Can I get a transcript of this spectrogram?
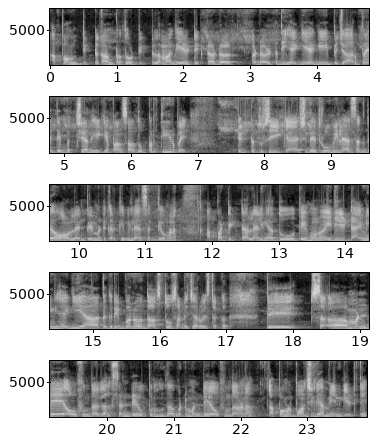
ਆਪਾਂ ਹੁਣ ਟਿਕਟ ਕਾਊਂਟਰ ਤੋਂ ਟਿਕਟ ਲਵਾਂਗੇ ਟਿਕਟ ਅਡਲਟ ਅਡਲਟ ਦੀ ਹੈਗੀ ਹੈਗੀ 50 ਰੁਪਏ ਤੇ ਬੱਚਿਆਂ ਦੀ ਹੈਗੀ 5 ਸਾਲ ਤੋਂ ਉੱਪਰ 30 ਰੁਪਏ। ਟਿਕਟ ਤੁਸੀਂ ਕੈਸ਼ ਦੇ ਥਰੂ ਵੀ ਲੈ ਸਕਦੇ ਹੋ ਆਨਲਾਈਨ ਪੇਮੈਂਟ ਕਰਕੇ ਵੀ ਲੈ ਸਕਦੇ ਹੋ, ਹਨਾ? ਆਪਾਂ ਟਿਕਟਾਂ ਲੈ ਲਈਆਂ ਦੋ ਤੇ ਹੁਣ ਇਹਦੀ ਟਾਈਮਿੰਗ ਹੈਗੀ ਆ ਤਕਰੀਬਨ 10 ਤੋਂ 4:30 ਵਜੇ ਤੱਕ। ਤੇ ਮੰਡੇ ਆਫ ਹੁੰਦਾਗਾ ਸੰਡੇ ਓਪਨ ਹੁੰਦਾ ਬਟ ਮੰਡੇ ਆਫ ਹੁੰਦਾ, ਹਨਾ? ਆਪਾਂ ਹੁਣ ਪਹੁੰਚ ਗਿਆ ਮੇਨ ਗੇਟ ਤੇ।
